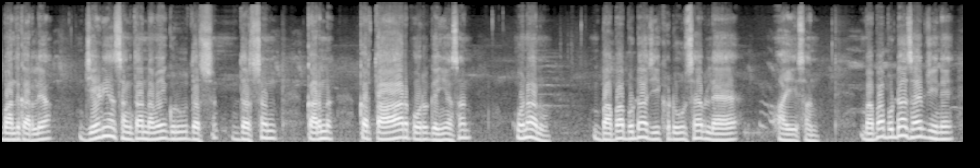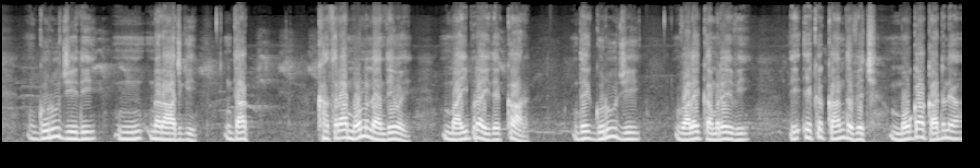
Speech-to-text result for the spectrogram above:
ਬੰਦ ਕਰ ਲਿਆ। ਜਿਹੜੀਆਂ ਸੰਗਤਾਂ ਨਵੇਂ ਗੁਰੂ ਦਰਸ਼ਨ ਦਰਸ਼ਨ ਕਰਨ ਕਰਤਾਰਪੁਰ ਗਈਆਂ ਸਨ, ਉਹਨਾਂ ਨੂੰ ਬਾਬਾ ਬੁੱਢਾ ਜੀ ਖਡੂਰ ਸਾਹਿਬ ਲੈ ਆਏ ਸਨ। ਬਾਬਾ ਬੁੱਢਾ ਸਾਹਿਬ ਜੀ ਨੇ ਗੁਰੂ ਜੀ ਦੀ ਨਾਰਾਜ਼ਗੀ ਦਾ ਖਤਰਾ ਮੁੱਲ ਲੈਂਦੇ ਹੋਏ ਮਾਈ ਭਰਾਈ ਦੇ ਘਰ ਦੇ ਗੁਰੂ ਜੀ ਵਾਲੇ ਕਮਰੇ ਵੀ ਦੀ ਇੱਕ ਕੰਧ ਵਿੱਚ ਮੋਗਾ ਕੱਢ ਲਿਆ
